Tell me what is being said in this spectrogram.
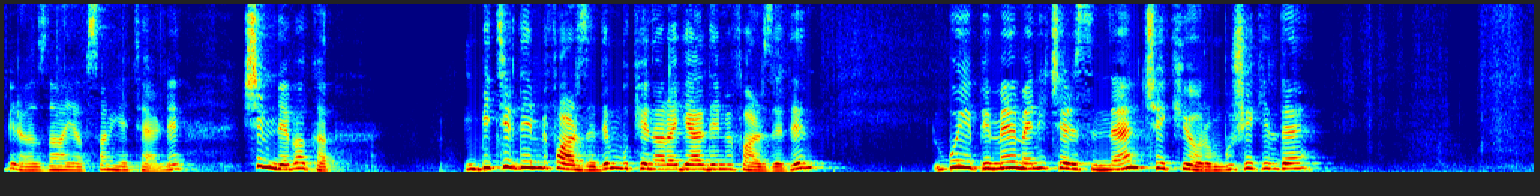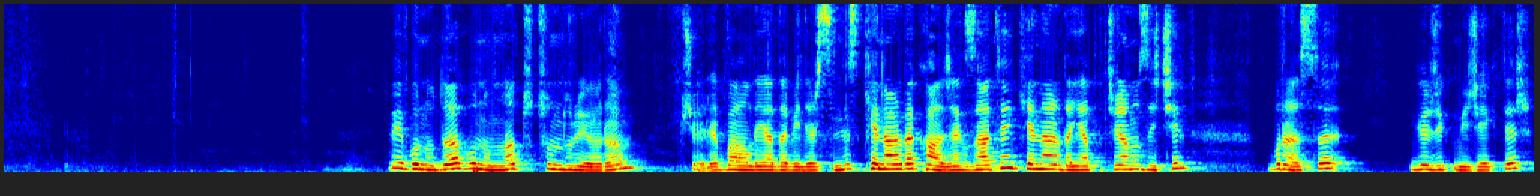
biraz daha yapsam yeterli. Şimdi bakın bitirdiğimi farz edin. Bu kenara geldiğimi farz edin. Bu ipimi hemen içerisinden çekiyorum bu şekilde. Ve bunu da bununla tutunduruyorum. Şöyle bağlayabilirsiniz. Kenarda kalacak. Zaten kenarda yapacağımız için burası gözükmeyecektir.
